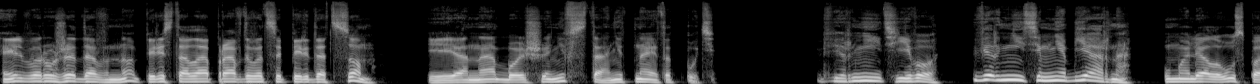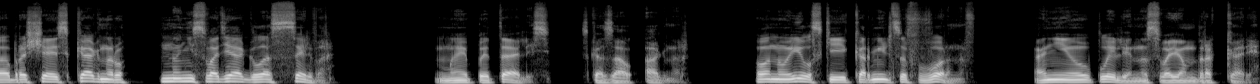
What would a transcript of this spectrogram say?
Эльвар уже давно перестала оправдываться перед отцом — и она больше не встанет на этот путь. «Верните его! Верните мне Бьярна!» — умоляла Успа, обращаясь к Агнеру, но не сводя глаз с Эльвар. «Мы пытались», — сказал Агнер. «Он уилский кормильцев воронов. Они уплыли на своем драккаре».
